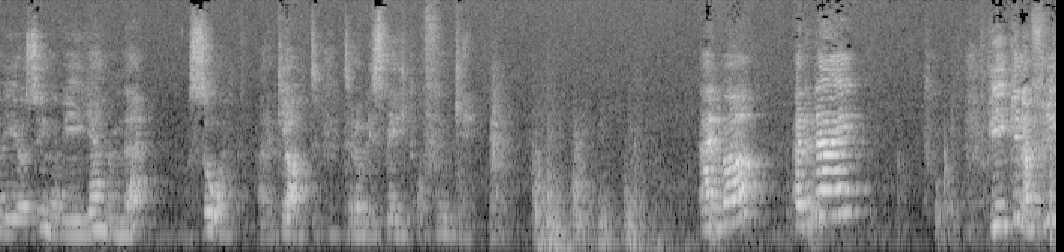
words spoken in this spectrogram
Deretter vi og synger vi igjennom det. Og så er det klart til å bli spilt offentlig. Edvard, er det deg? Piken har fri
